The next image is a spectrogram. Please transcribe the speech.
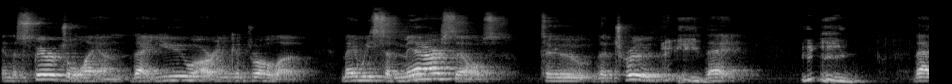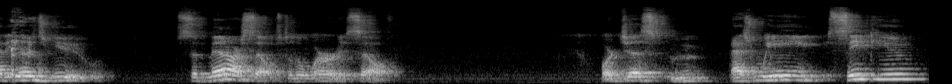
in the spiritual land that you are in control of. May we submit ourselves to the truth that, that is you. Submit ourselves to the word itself. Or just as we seek you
